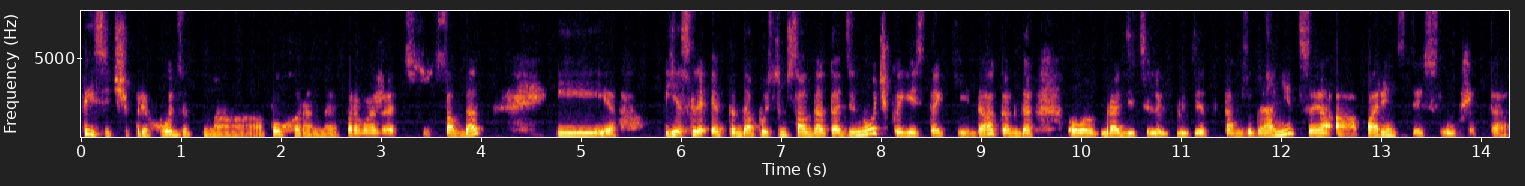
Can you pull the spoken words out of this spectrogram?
тысячи приходят на похороны провожать солдат, и если это, допустим, солдат-одиночка, есть такие, да, когда родители где-то там за границей, а парень здесь служит, да,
